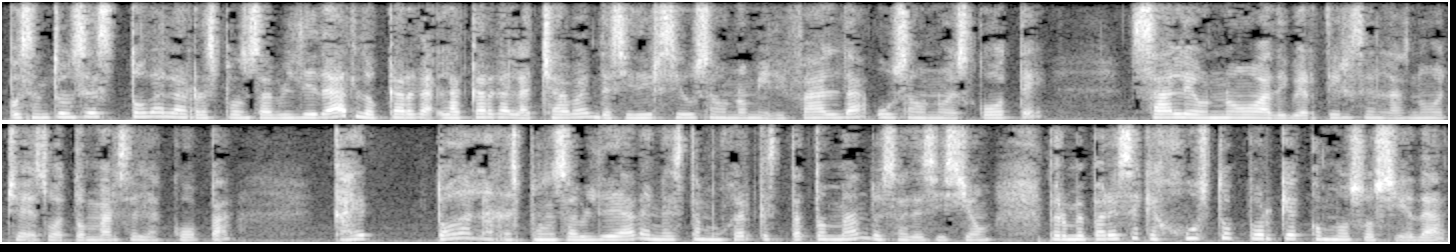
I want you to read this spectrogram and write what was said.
pues entonces toda la responsabilidad lo carga, la carga la chava en decidir si usa o no milifalda, usa o no escote, sale o no a divertirse en las noches o a tomarse la copa. Cae toda la responsabilidad en esta mujer que está tomando esa decisión. Pero me parece que justo porque como sociedad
